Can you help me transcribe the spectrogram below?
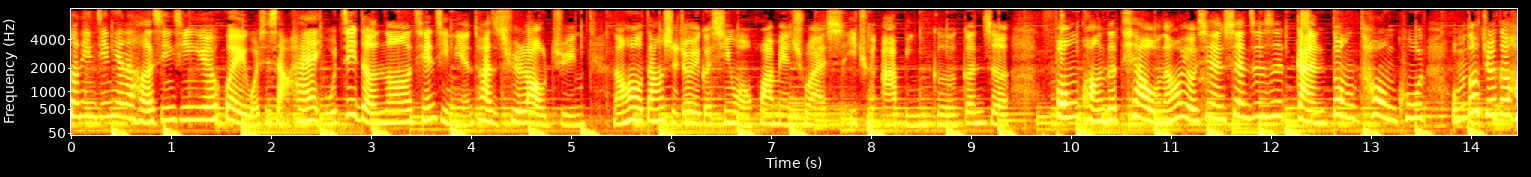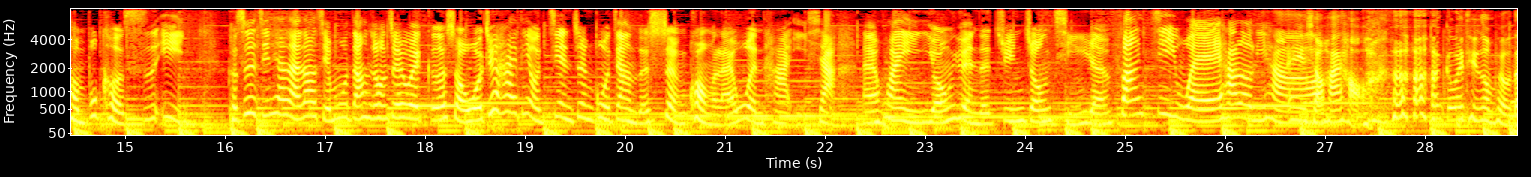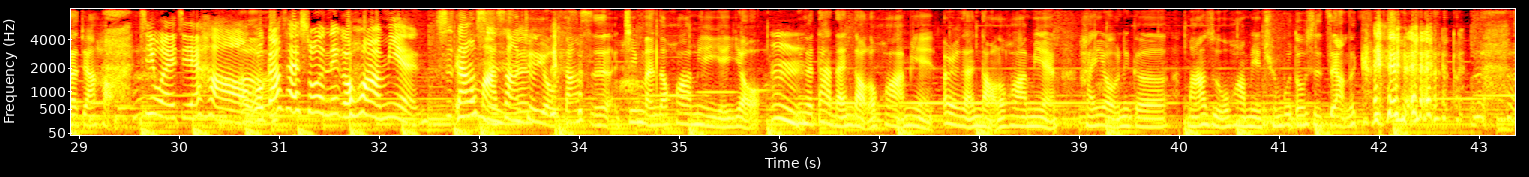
收听今天的和星星约会，我是小嗨。我记得呢，前几年 Twice 去闹军，然后当时就有一个新闻画面出来，是一群阿兵哥跟着疯狂的跳舞，然后有些人甚至是感动痛哭，我们都觉得很不可思议。可是今天来到节目当中这位歌手，我觉得他一定有见证过这样子的盛况。我们来问他一下，来欢迎永远的军中情人方季惟。Hello，你好。哎，小嗨好，各位听众朋友大家好，季惟姐好。嗯、我刚才说的那个画面是当时马上就有，当时金门的画面也有，嗯，那个大胆岛的画面、二胆岛的画面，还有那个马祖的画面，全部都是这样的感觉。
